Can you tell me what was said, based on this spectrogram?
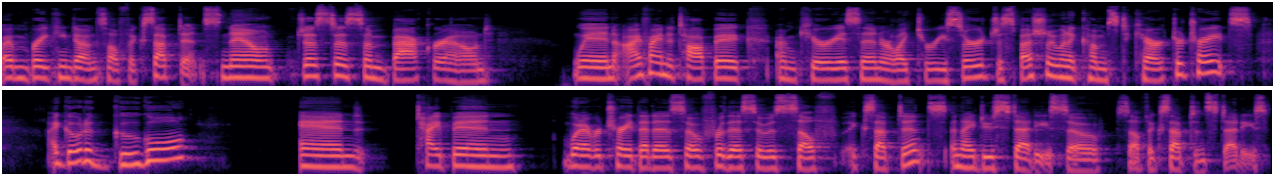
I'm breaking down self acceptance. Now, just as some background, when I find a topic I'm curious in or like to research, especially when it comes to character traits, I go to Google and type in whatever trait that is. So for this, it was self acceptance, and I do studies, so self acceptance studies.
